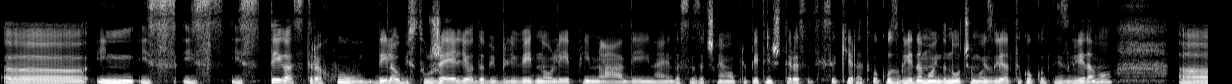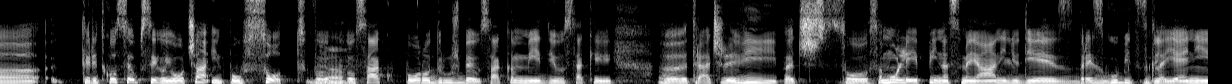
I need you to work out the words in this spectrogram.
Uh, in iz, iz, iz tega strahu dela v bistvu željo, da bi bili vedno lepi, mladi, ne, da se začnemo pri 45 sekirati, kako izgledamo in da nočemo izgledati tako, kot izgledamo. Uh, ker je tako vseobsegajoča in povsod, v, Ja. ja. v vsak poro družbe, v vsakem mediju, v vsaki uh, trač reviji, pač so samo lepi, nasmejani ljudje, z- brez gubic, zglajeni,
